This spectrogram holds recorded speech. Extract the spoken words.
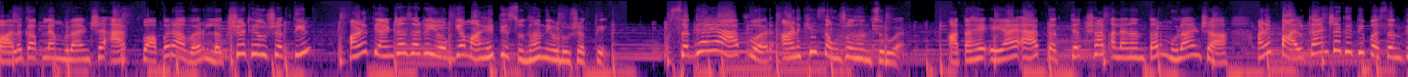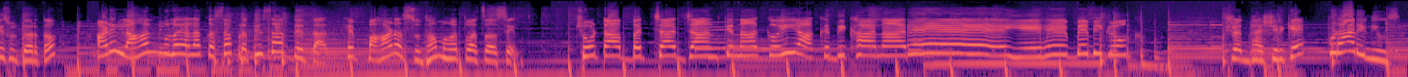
पालक आपल्या मुलांच्या ऍप वापरावर लक्ष ठेवू शकतील आणि त्यांच्यासाठी योग्य माहिती सुद्धा निवडू शकतील. सध्या या ऍपवर आणखी संशोधन सुरू आहे. आता हे ए आय ऍप प्रत्यक्षात आल्यानंतर मुलांच्या आणि पालकांच्या किती पसंतीस उतरतं आणि लहान मुलं याला कसा प्रतिसाद देतात हे पाहणं सुद्धा महत्वाचं असेल. छोटा बच्चा जान के ना कोई आँख दिखाना रे। ये है baby Grok Shraddha Shirke, Pudhari news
